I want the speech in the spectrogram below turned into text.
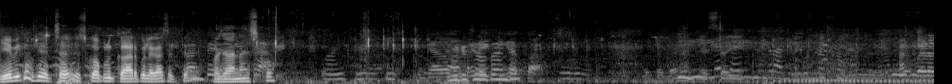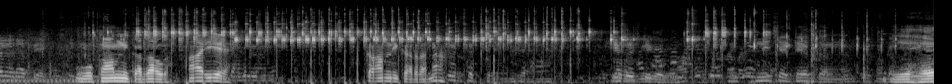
ये भी काफ़ी अच्छा है। इसको अपने कार पे लगा सकते हैं। बजाना है इसको। ये कैसे होता है वो काम नहीं कर रहा होगा। हाँ ये काम नहीं कर रहा ना। नीचे टेप डालना ये है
